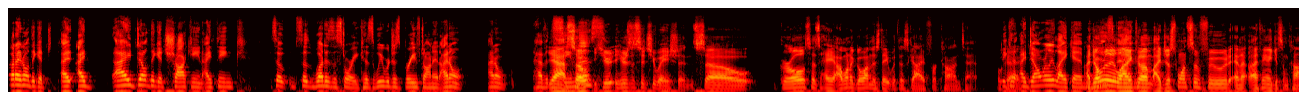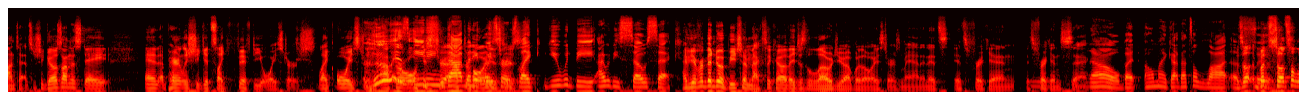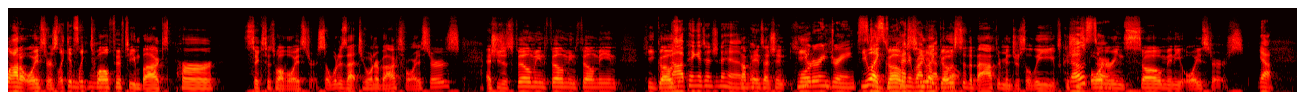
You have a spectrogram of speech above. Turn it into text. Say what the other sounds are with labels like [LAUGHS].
But I don't think it. I, I, I don't think it's shocking. I think so. So what is the story? Because we were just briefed on it. I don't. I don't haven't Yeah, seen so this. here, here's the situation. So, girl says, "Hey, I want to go on this date with this guy for content." Okay. Because I don't really like him. I don't He's really like been- him. I just want some food, and I- I think I get some content. So she goes on this date, and apparently she gets like 50 oysters, like oysters. Who after is oyster eating [LAUGHS] that after many oysters? Like you would be, I would be so sick. have you ever been to a beach in Mexico? They just load you up with oysters, man, and it's it's freaking it's freaking sick. No, but oh my god, that's a lot of. It's a, but so it's a lot of oysters. Like it's like Mhm. 12, 15 bucks per six to 12 oysters. So what is that? 200 bucks for oysters? And she's just filming, filming, filming. He goes, not paying attention to him. not paying attention. He, ordering he, drinks. He like goes. kinda He like goes to the bathroom and just leaves because she's ordering so many oysters. Yeah.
